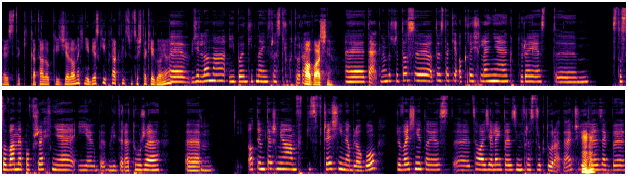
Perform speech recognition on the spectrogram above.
jest taki katalog zielonych i niebieskich praktyk, czy coś takiego, nie? E, zielona i błękitna infrastruktura. O, właśnie. Tak, no to, czy to, to jest takie określenie, które jest stosowane powszechnie i jakby w literaturze. O tym też miałam wpis wcześniej na blogu, że właśnie to jest cała zieleń to jest infrastruktura, tak? Czyli mhm. to jest jakby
